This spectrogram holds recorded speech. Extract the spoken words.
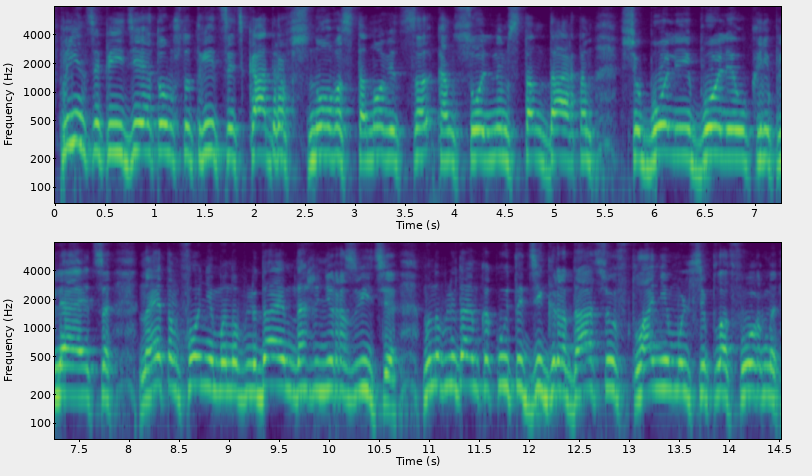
В принципе, идея о том, что 30 кадров снова становится консольным стандартом, все более и более укрепляется. На этом фоне мы наблюдаем даже не развитие, мы наблюдаем какую-то деградацию в плане мультиплатформы.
